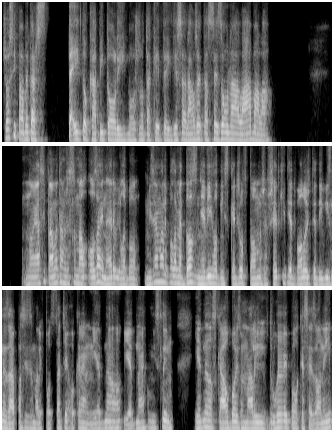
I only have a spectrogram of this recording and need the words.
Čo si pamätáš z tejto kapitoly, možno také tej, kde sa naozaj tá sezóna lámala? No ja si pamätám, že som mal ozaj nervy, lebo my sme mali podľa mňa dosť nevýhodný schedule v tom, že všetky tie dôležité divízne zápasy sme mali v podstate okrem jedného, jedného, myslím, jedného z Cowboys sme mali v druhej polke sezóny.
